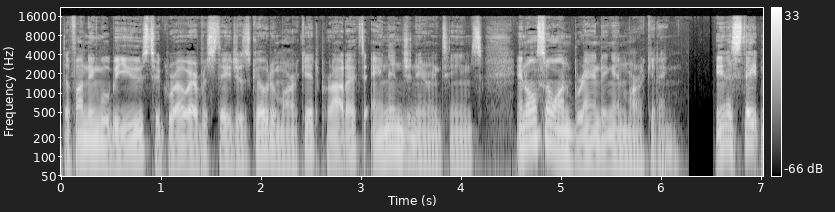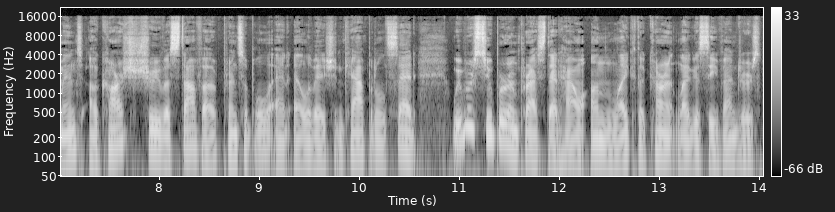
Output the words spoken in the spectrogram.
The funding will be used to grow Everstage's go to market, product, and engineering teams, and also on branding and marketing. In a statement, Akarsh Srivastava, principal at Elevation Capital, said, We were super impressed at how, unlike the current legacy vendors,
